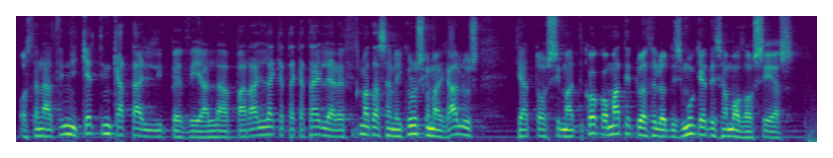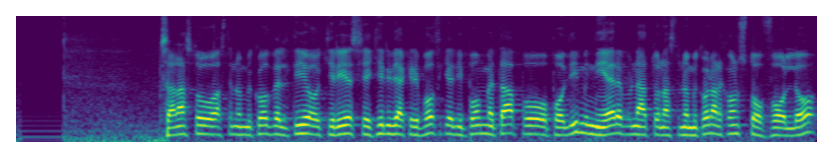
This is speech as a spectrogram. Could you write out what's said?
ώστε να δίνει και την κατάλληλη παιδεία, αλλά παράλληλα και τα κατάλληλα ρεθίσματα σε μικρούς και μεγάλους για το σημαντικό κομμάτι του εθελοντισμού και της αμοδοσίας. Ξανά στο αστυνομικό δελτίο, κυρίες και κύριοι, διακριβώθηκε λοιπόν μετά από πολύμηνη έρευνα των αστυνομικών αρχών στο Βόλο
